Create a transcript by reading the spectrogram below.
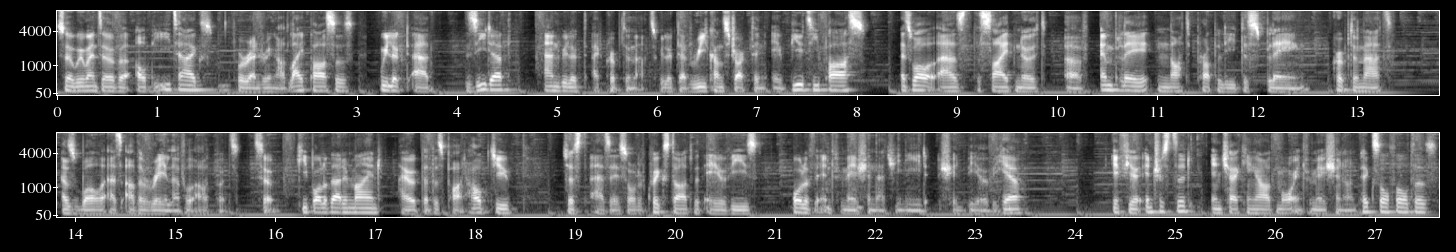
So we went over LPE tags for rendering out light passes. We looked at Z-depth and we looked at cryptomattes. We looked at reconstructing a beauty pass, as well as the side note of mplay not properly displaying cryptomatte, as well as other ray level outputs. So keep all of that in mind. I hope that this part helped you just as a sort of quick start with AOVs all of the information that you need should be over here. If you're interested in checking out more information on pixel filters,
